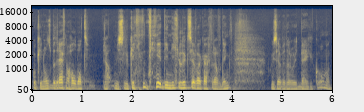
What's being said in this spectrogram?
ook in ons bedrijf nogal wat ja, mislukkingen, dingen die niet gelukt zijn, wat ik achteraf denk. Hoe zijn we daar ooit bij gekomen?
